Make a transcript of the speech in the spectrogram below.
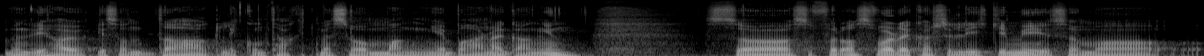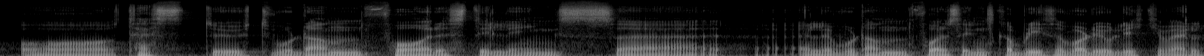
men vi har jo ikke sånn daglig kontakt med så mange barn av gangen. Så, så for oss var det kanskje like mye som å, å teste ut hvordan forestillings... eh, Eller hvordan forestillingen skal bli, så var det jo likevel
